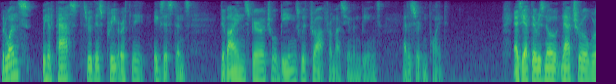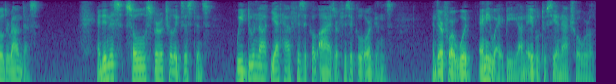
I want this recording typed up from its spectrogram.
But once we have passed through this pre earthly existence, divine spiritual beings withdraw from us human beings at a certain point. As yet, there is no natural world around us. And in this soul spiritual existence, we do not yet have physical eyes or physical organs, and therefore would anyway be unable to see a natural world.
